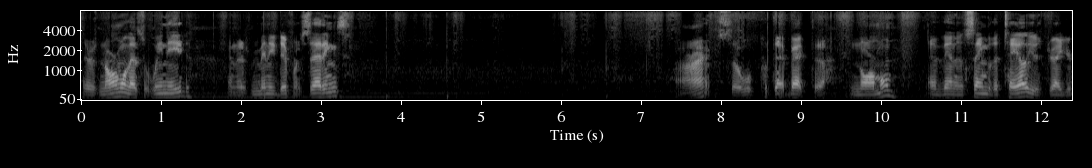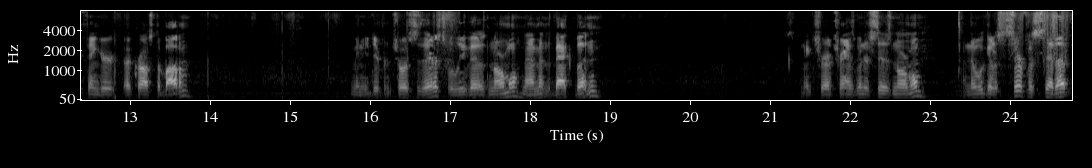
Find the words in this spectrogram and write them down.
There's normal, that's what we need. And there's many different settings. Alright, so we'll put that back to normal. And then the same with the tail, you just drag your finger across the bottom. Many different choices there, so we'll leave that as normal. Now I'm at the back button. Make sure our transmitter says normal. And then we'll go to surface setup.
